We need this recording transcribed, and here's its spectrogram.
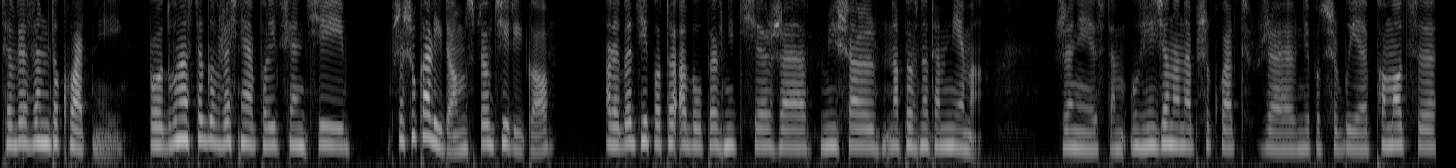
Tym razem dokładniej, bo 12 września policjanci przeszukali dom, sprawdzili go ale bardziej po to, aby upewnić się, że Michelle na pewno tam nie ma. Że nie jest tam uwięziona na przykład, że nie potrzebuje pomocy,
